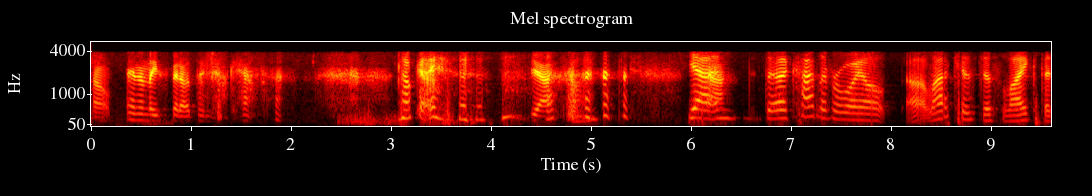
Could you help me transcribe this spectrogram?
so and then they spit out the gel cap. okay. Yeah. yeah. yeah, and the cod liver oil, a lot of kids just like the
